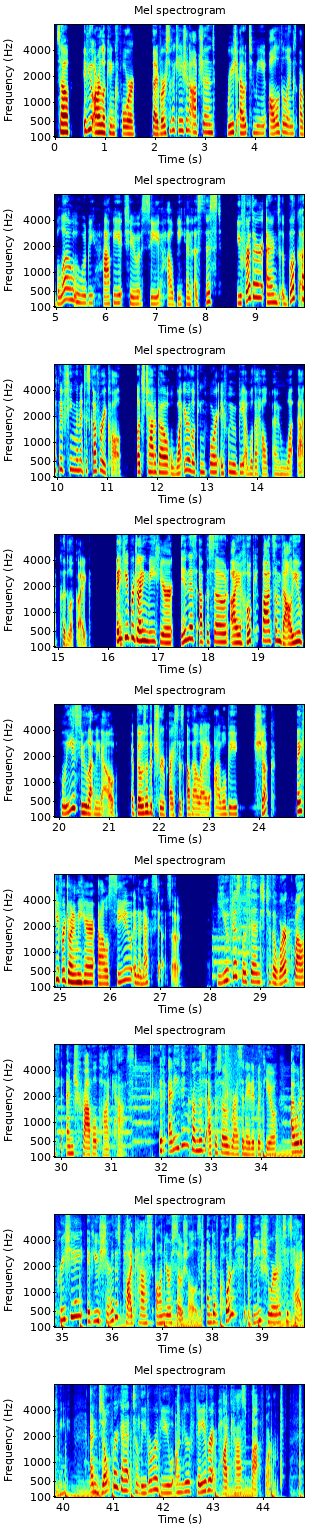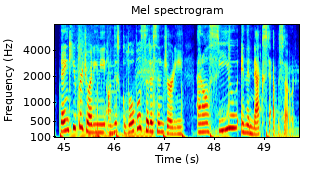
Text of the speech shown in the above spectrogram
So, if you are looking for diversification options, reach out to me. All of the links are below. We would be happy to see how we can assist you further and book a 15 minute discovery call. Let's chat about what you're looking for, if we would be able to help, and what that could look like. Thank you for joining me here in this episode. I hope you got some value. Please do let me know if those are the true prices of LA. I will be shook. Thank you for joining me here, I will see you in the next episode. You've just listened to the Work, Wealth, and Travel podcast. If anything from this episode resonated with you, I would appreciate if you share this podcast on your socials. And of course, be sure to tag me. And don't forget to leave a review on your favorite podcast platform. Thank you for joining me on this global citizen journey, and I'll see you in the next episode.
